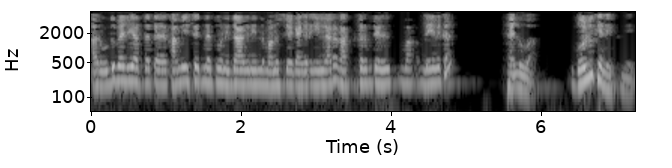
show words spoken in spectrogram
අර උඩු බැලියද්දට කමීසෙත් නැතුව නිදාගෙන ඉන්න මිනිස්සයා කැඟට ගිහිල්ලා අර රත් කරපු තෙල් මේක හැලුවා. ගොළු කෙනෙක් නේ.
